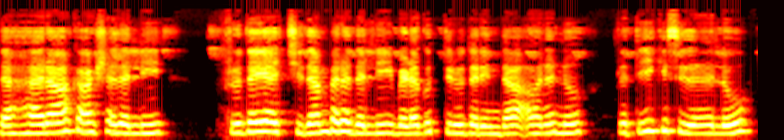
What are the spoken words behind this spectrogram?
ದಹರಾಕಾಶದಲ್ಲಿ, ಹೃದಯ ಚಿದಂಬರದಲ್ಲಿ ಬೆಳಗುತ್ತಿರುವುದರಿಂದ ಅವನನ್ನು ಪ್ರತೀಕಿಸಲು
